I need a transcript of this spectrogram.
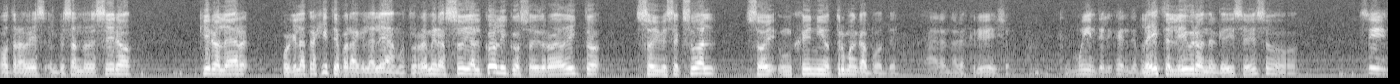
otra vez empezando de cero. Quiero leer, porque la trajiste para que la leamos, tu remera, soy alcohólico, soy drogadicto, soy bisexual, soy un genio, Truman Capote. Claro, no lo escribí yo. Muy inteligente. para ¿Leíste el libro en el que dice eso? Sí,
